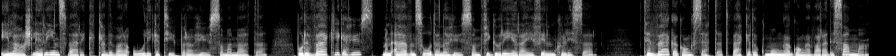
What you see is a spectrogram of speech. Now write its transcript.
I Lars Lerins verk kan det vara olika typer av hus som man möter. Både verkliga hus, men även sådana hus som figurerar i filmkulisser. Tillvägagångssättet verkar dock många gånger vara detsamma.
